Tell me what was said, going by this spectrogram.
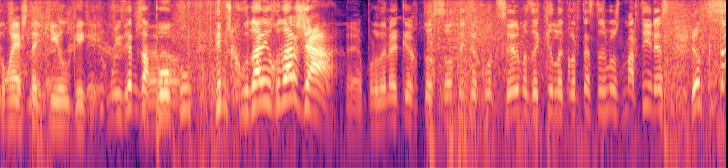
com esta kill, muita fizemos há pouco, temos que rodar e rodar já. É, o problema é que a rotação tem que acontecer, mas aquilo acontece nas mãos de Martínez. Ele dá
